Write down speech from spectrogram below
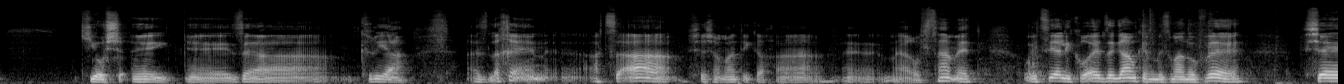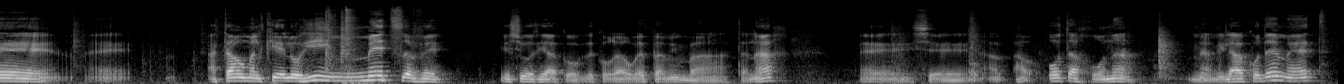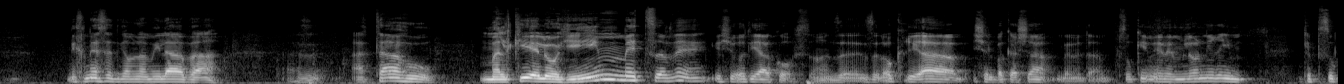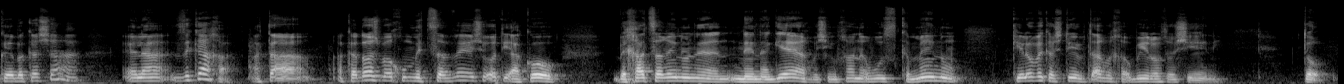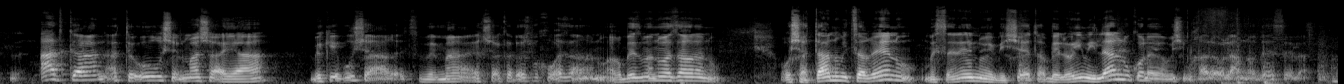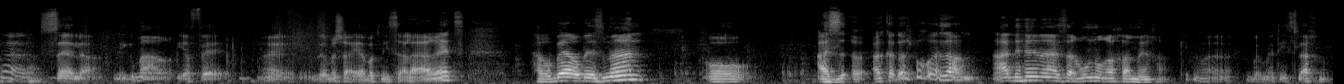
כי אוש... אה, אה, זה הקריאה. אז לכן, הצעה ששמעתי ככה אה, מהרב סמט, הוא הציע לקרוא את זה גם כן בזמן הווה, שאתה הוא מלכי אלוהים מצווה ישועות יעקב. זה קורה הרבה פעמים בתנ"ך. אה, שהאות האחרונה מהמילה הקודמת נכנסת גם למילה הבאה. אז אתה הוא מלכי אלוהים מצווה ישועות יעקב. זאת אומרת, זה, זה לא קריאה של בקשה, באמת, הפסוקים האלה הם לא נראים כפסוקי בקשה, אלא זה ככה, אתה, הקדוש ברוך הוא מצווה ישועות יעקב, בך צרינו ננגח, בשמך נרבוס קמנו, כי לא וקשתי אבטח וחרבי לא תושייני. טוב, עד כאן התיאור של מה שהיה בכיבוש הארץ, ומה, איך שהקדוש ברוך הוא עזר לנו, הרבה זמן הוא עזר לנו. או שתנו מצרינו, משנאנו הבישתה, באלוהים היללנו כל היום, ושמך לעולם נודה סלע. אה, סלע, נגמר, יפה. אה, זה מה שהיה בכניסה לארץ. הרבה הרבה זמן, או... אז הקדוש ברוך הוא עזר, עד הנה עזרונו רחמך. כאילו, באמת הצלחנו.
